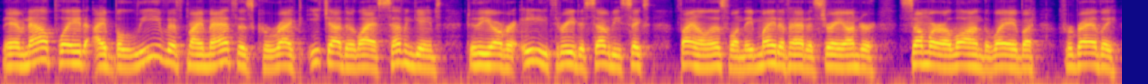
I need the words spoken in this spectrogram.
They have now played, I believe, if my math is correct, each of their last seven games to the over 83 to 76 final this one. They might have had a stray under somewhere along the way, but for Bradley,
